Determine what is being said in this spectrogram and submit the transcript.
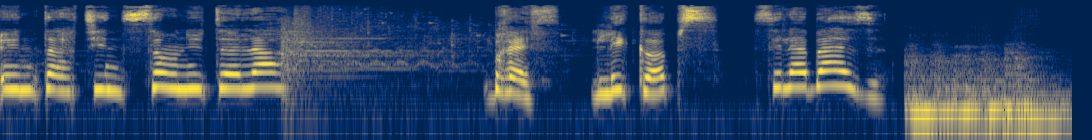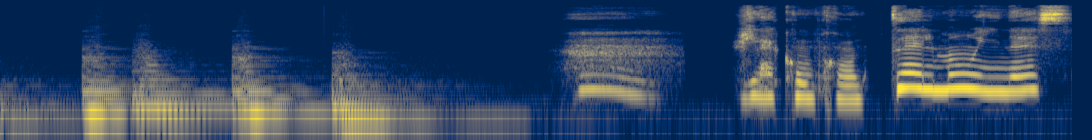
Une tartine sans Nutella. Bref, les cops, c'est la base. Je la comprends tellement, Inès.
